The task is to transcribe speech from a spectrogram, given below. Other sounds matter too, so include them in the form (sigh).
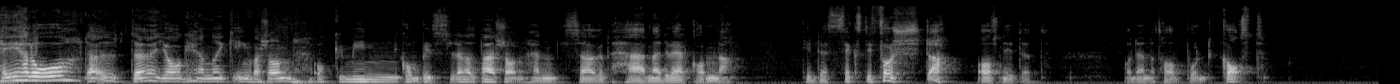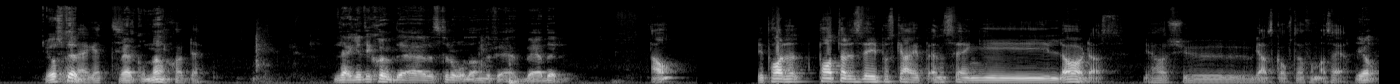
Hej hallå där ute. Jag Henrik Ingvarsson och min kompis Lennart Persson hälsar härmed välkomna till det 61 avsnittet av denna travpodcast. Just det. Läget Välkomna. i Skövde. Läget i Skövde är strålande för väder. Ja. Vi pratade, pratades vid på Skype en sväng i lördags. Vi hörs ju ganska ofta får man säga. Ja.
